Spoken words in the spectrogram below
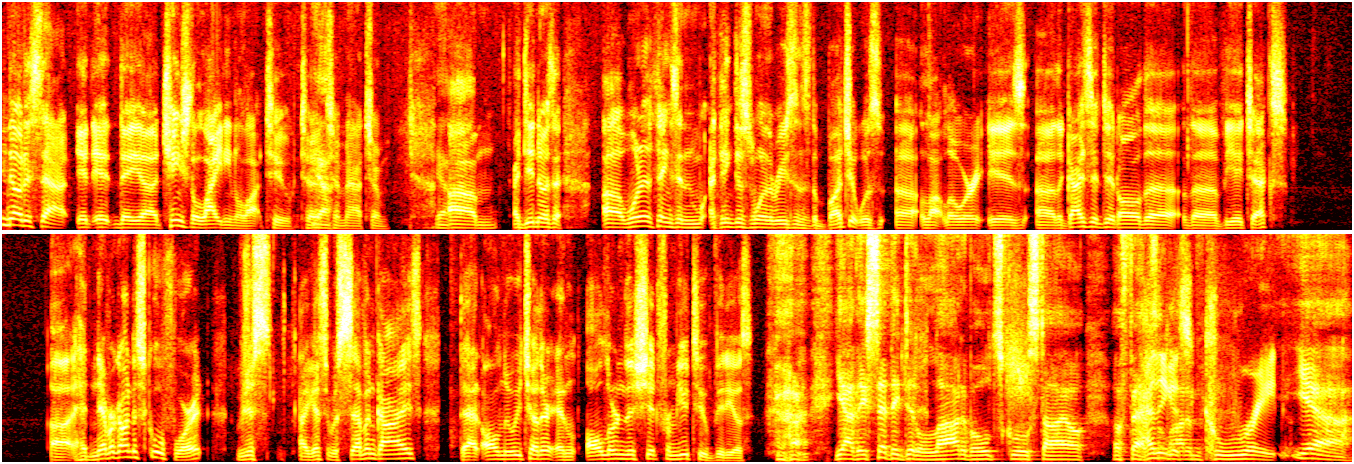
notice that it, it they uh, changed the lighting a lot too to, Yeah. to match them. Yeah. Um, I did notice that. Uh, one of the things, and I think this is one of the reasons the budget was uh, a lot lower, is uh, the guys that did all the the VFX uh, had never gone to school for it. It just, I guess, it was seven guys that all knew each other and all learned this shit from YouTube videos. yeah, they said they did a lot of old school style effects. I think it's of great. Yeah.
